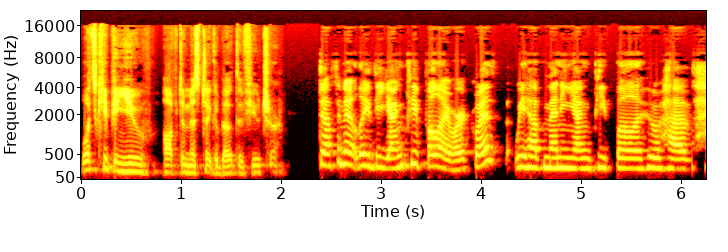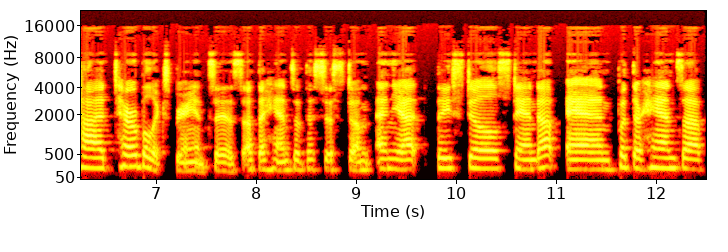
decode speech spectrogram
What's keeping you optimistic about the future? Definitely the young people I work with. We have many young people who have had terrible experiences at the hands of the system, and yet they still stand up and put their hands up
